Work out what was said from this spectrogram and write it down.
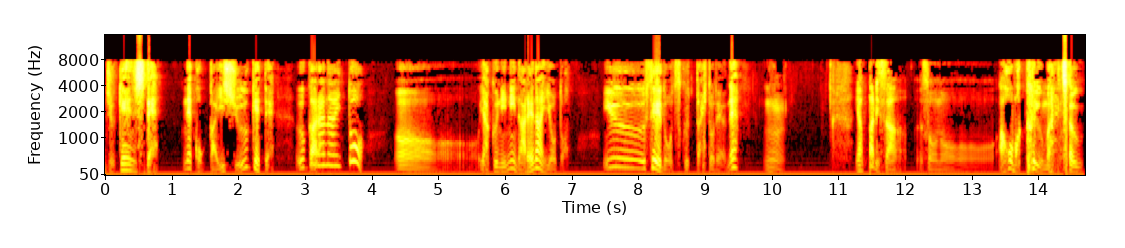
受験して、ね、国家一種受けて、受からないと、うーん、役人になれないよ、という制度を作った人だよね。うん。やっぱりさ、その、アホばっかり生まれちゃう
